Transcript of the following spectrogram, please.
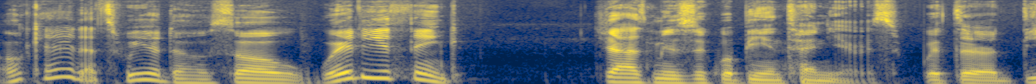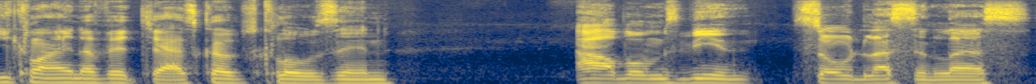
Okay, that's weird though. So, where do you think jazz music will be in 10 years with the decline of it, jazz clubs closing, albums being sold less and less?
